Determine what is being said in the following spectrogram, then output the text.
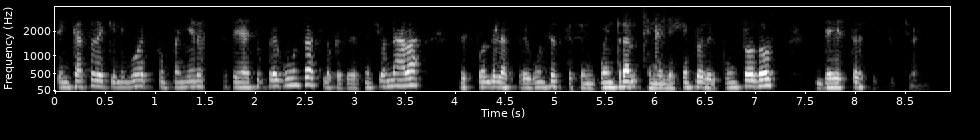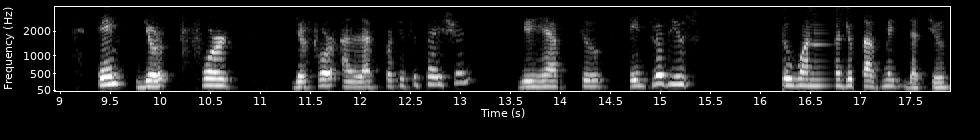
En caso de que ninguno de tus compañeros te haya hecho preguntas, lo que les mencionaba, responde las preguntas que se encuentran en el ejemplo del punto 2 de estas instrucciones. In your fourth, your fourth and last participation, you have to introduce to one of your classmates that you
